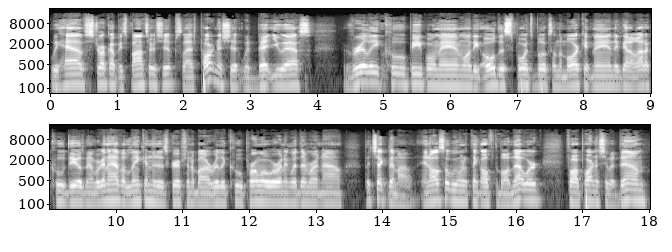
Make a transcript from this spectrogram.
we have struck up a sponsorship slash partnership with BetUS. Really cool people, man. One of the oldest sports books on the market, man. They've got a lot of cool deals, man. We're going to have a link in the description about a really cool promo we're running with them right now, but check them out. And also, we want to thank Off the Ball Network for our partnership with them,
